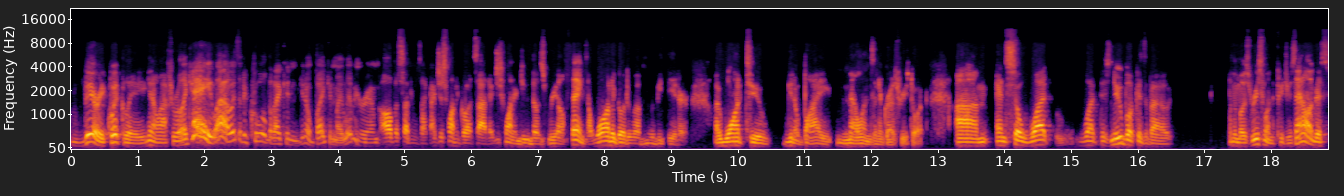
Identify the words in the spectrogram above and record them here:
very quickly, you know, after we're like, hey, wow, isn't it cool that I can, you know, bike in my living room? All of a sudden, it was like, I just want to go outside. I just want to do those real things. I want to go to a movie theater. I want to, you know, buy melons in a grocery store. Um, and so, what what this new book is about, and the most recent one, The Future is Analogous,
